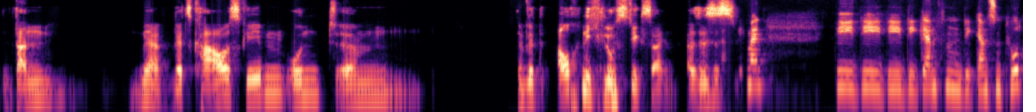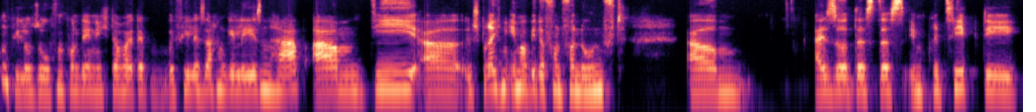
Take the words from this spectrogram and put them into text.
dann ja, wird es Chaos geben und ähm, wird auch nicht lustig sein. Also es ist Ich meine, die, die, die, die, ganzen, die ganzen Totenphilosophen, von denen ich da heute viele Sachen gelesen habe, ähm, die äh, sprechen immer wieder von Vernunft. Ähm, also, dass das im Prinzip die,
